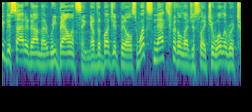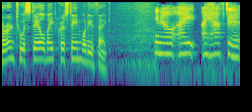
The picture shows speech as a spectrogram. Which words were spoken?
You've decided on the rebalancing of the budget bills. What's next for the legislature? Will it return to a stalemate, Christine? What do you think? You know, I I have to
